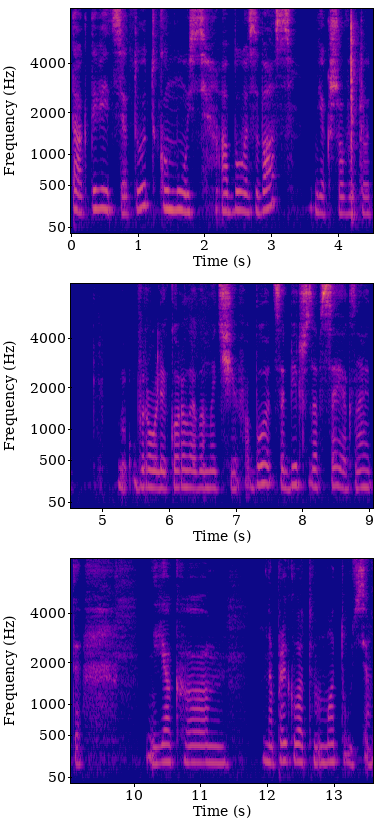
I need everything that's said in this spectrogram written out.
Так, дивіться, тут комусь або з вас, якщо ви тут в ролі королеви мечів, або це більш за все, як знаєте, як, ем, наприклад, матуся.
